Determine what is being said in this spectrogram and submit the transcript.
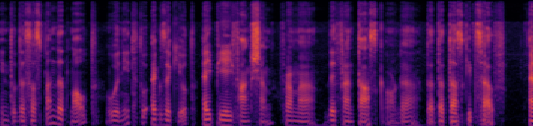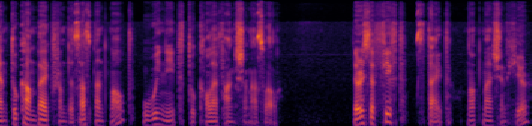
into the suspended mode, we need to execute API function from a different task or the, the, the task itself. And to come back from the suspend mode, we need to call a function as well. There is a fifth state, not mentioned here.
